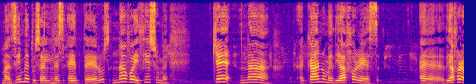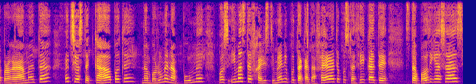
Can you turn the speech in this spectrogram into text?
μαζί με τους Έλληνες εταίρους να βοηθήσουμε και να κάνουμε διάφορες, ε, διάφορα προγράμματα έτσι ώστε κάποτε να μπορούμε να πούμε πως είμαστε ευχαριστημένοι που τα καταφέρατε, που σταθήκατε στα πόδια σας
